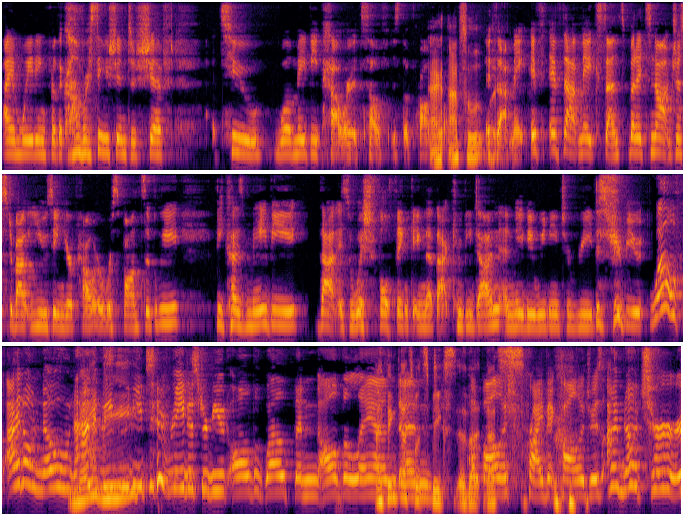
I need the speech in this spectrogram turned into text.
I am waiting for the conversation to shift to well maybe power itself is the problem absolutely if that make if if that makes sense but it's not just about using your power responsibly because maybe that is wishful thinking that that can be done and maybe we need to redistribute wealth? I don't know. Maybe. maybe we need to redistribute all the wealth and all the land i think that's what speaks uh, that, abolish private colleges. I'm not sure.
